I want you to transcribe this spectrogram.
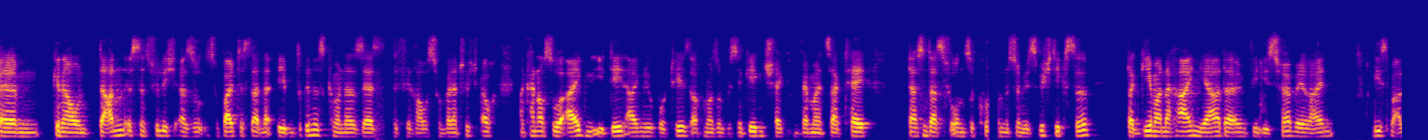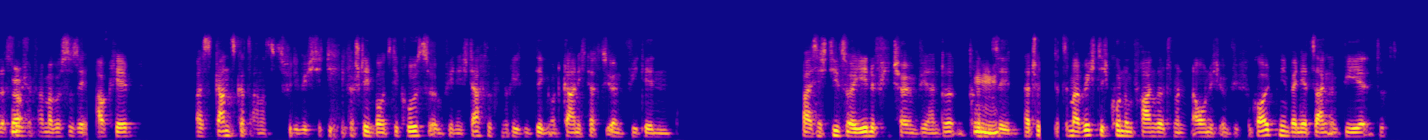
Ähm, genau, und dann ist natürlich, also sobald es dann eben drin ist, kann man da sehr, sehr viel rausholen, weil natürlich auch, man kann auch so eigene Ideen, eigene Hypothesen auch mal so ein bisschen gegenchecken. Wenn man jetzt sagt, hey, das und das für unsere Kunden ist irgendwie das Wichtigste, dann geh mal nach einem Jahr da irgendwie in die Survey rein, lies mal alles ja. durch und auf einmal wirst du sehen, okay, was ganz, ganz anderes ist für die wichtig. Die verstehen bei uns die Größe irgendwie nicht. Ich dachte, das ist ein Riesending und gar nicht, dass sie irgendwie den, weiß nicht, dies oder jene Feature irgendwie drin, drin mhm. sehen. Natürlich ist es immer wichtig, Kundenumfragen sollte man auch nicht irgendwie für Gold nehmen. Wenn jetzt sagen, irgendwie, das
